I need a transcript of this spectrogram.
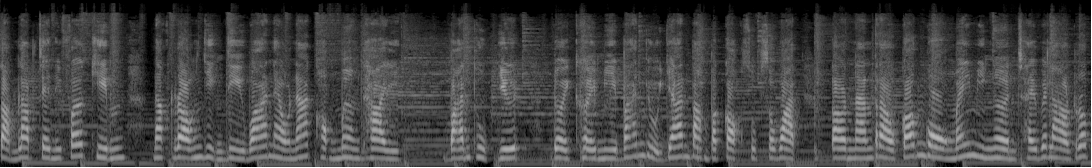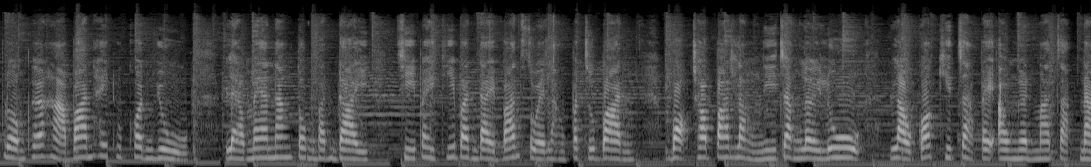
สำหรับเจนนิเฟอร์คิม นักร้องหญิงดีว่าแนวหน้าของเมืองไทย บ้านถูกยึด โดยเคยมีบ้านอยู่ย่านบางประกอบสุขสวัสดิ์ ตอนนั้นเราก็งงไม่มีเงินใช้เวลารวบรวมเพื่อหาบ้านให้ทุกคนอยู่ แล้วแม่นั่งตรงบันได ชี้ไปที่บันไดบ้านสวยหลังปัจจุบัน บอกชอบบ้านหลังนี้จังเลยลูก เราก็คิดจะไปเอาเงินมาจากไหน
